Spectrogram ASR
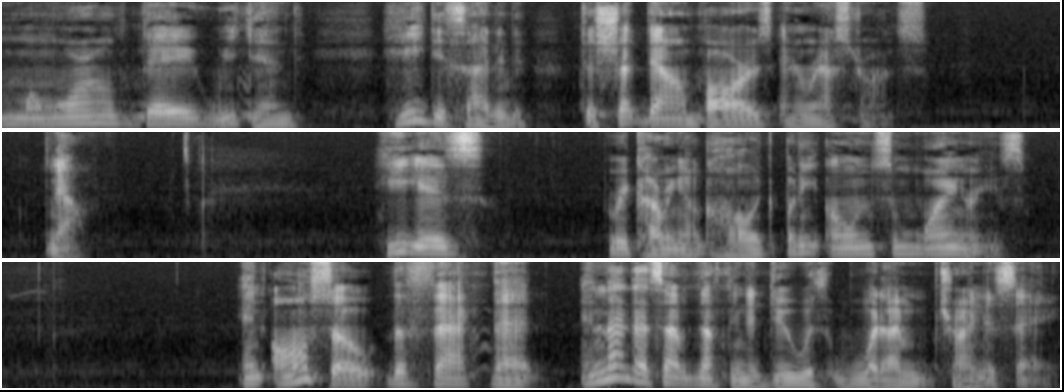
Memorial Day weekend, he decided to shut down bars and restaurants. Now, he is a recovering alcoholic, but he owns some wineries. And also the fact that, and that has nothing to do with what I'm trying to say.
